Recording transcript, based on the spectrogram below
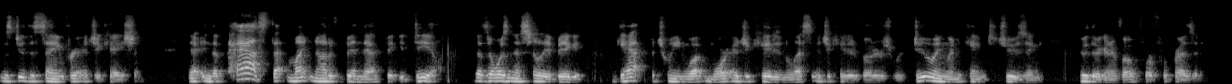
was do the same for education. Now, in the past, that might not have been that big a deal because there wasn't necessarily a big gap between what more educated and less educated voters were doing when it came to choosing who they're going to vote for for president.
